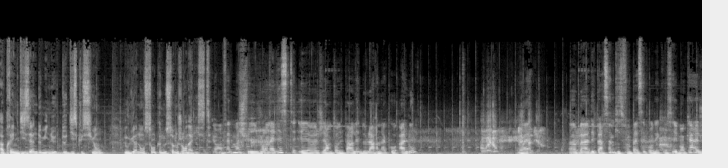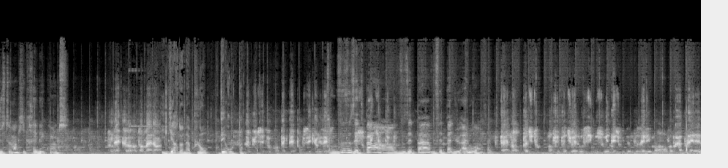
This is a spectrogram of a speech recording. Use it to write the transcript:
Après une dizaine de minutes de discussion, nous lui annonçons que nous sommes journalistes. Que, en fait, moi, je suis journaliste et euh, j'ai entendu parler de l'arnaque au Halo. Oh allô Ouais. Euh, bah, des personnes qui se font passer pour des conseillers bancaires et justement qui créent des comptes. D'accord, non mais alors, Il garde un aplomb déroutant. le but c'est de Donc vous, vous êtes pas, un- vous êtes pas, vous faites pas du Halo en fait. Euh, non, pas du tout. Non, je fais pas du Halo. Si vous souhaitez, je vous donne vos éléments, votre adresse,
